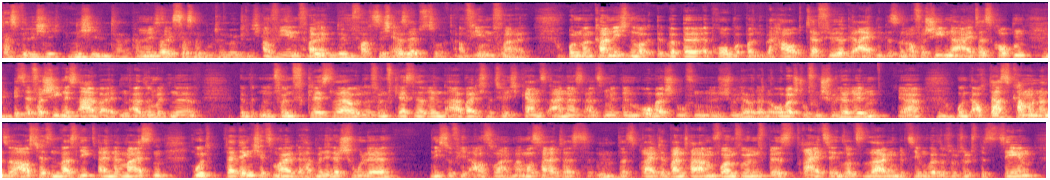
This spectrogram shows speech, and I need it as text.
Das will ich nicht, nicht jeden Tag haben. Da ist das eine gute Möglichkeit. Auf jeden Fall. Neben dem Fach sich ja. da selbst zu Auf jeden Fall. Und man kann nicht nur äh, erproben, ob man überhaupt dafür geeignet ist, sondern auch verschiedene Altersgruppen mhm. ist ja verschiedenes Arbeiten. Also mit, eine, mit einem Fünfklässler oder einer Fünfklässlerin arbeite ich natürlich ganz anders als mit einem Oberstufenschüler oder einer Oberstufenschülerin. Ja? Mhm. Und auch das kann man dann so austesten, was liegt einem am meisten. Gut, da denke ich jetzt mal, da hat man in der Schule nicht so viel Auswahl. Man muss halt das, das breite Band haben von 5 bis 13 sozusagen, beziehungsweise von 5 bis 10.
